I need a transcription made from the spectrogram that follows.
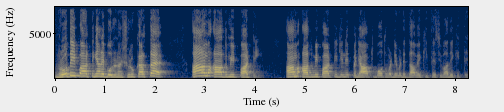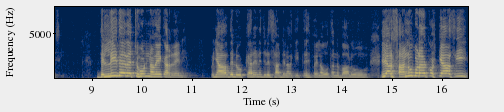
ਵਿਰੋਧੀ ਪਾਰਟੀਆਂ ਨੇ ਬੋਲਣਾ ਸ਼ੁਰੂ ਕਰਤਾ ਹੈ। ਆਮ ਆਦਮੀ ਪਾਰਟੀ, ਆਮ ਆਦਮੀ ਪਾਰਟੀ ਜਿਹਨੇ ਪੰਜਾਬ 'ਚ ਬਹੁਤ ਵੱਡੇ ਵੱਡੇ ਦਾਅਵੇ ਕੀਤੇ ਸੀ, ਵਾਅਦੇ ਕੀਤੇ ਸੀ। ਦਿੱਲੀ ਦੇ ਵਿੱਚ ਹੁਣ ਨਵੇਂ ਕਰ ਰਹੇ ਨੇ। ਪੰਜਾਬ ਦੇ ਲੋਕ ਕਹਿ ਰਹੇ ਨੇ ਜਿਹੜੇ ਸਾਡੇ ਨਾਲ ਕੀਤੇ ਸੀ, ਪਹਿਲਾਂ ਉਹ ਤਾਂ ਨਿਭਾ ਲਓ। ਯਾਰ ਸਾਨੂੰ ਬੜਾ ਕੁਝ ਕਿਹਾ ਸੀ,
